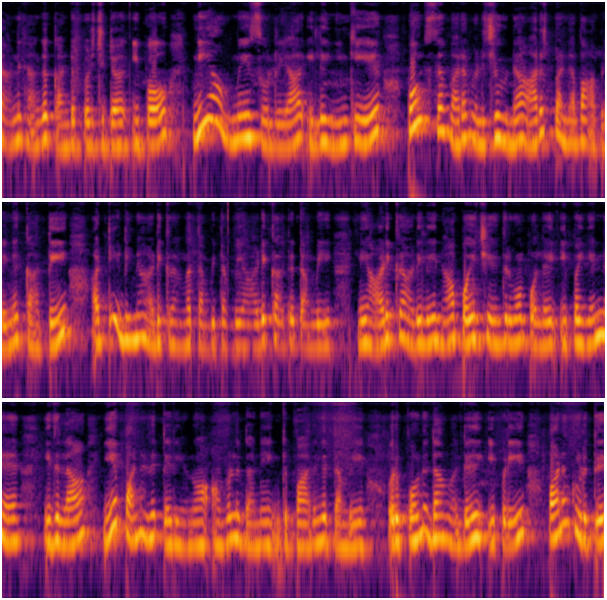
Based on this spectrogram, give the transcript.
தானே நாங்கள் கண்டுபிடிச்சிட்டோம். இப்போ நீயா உண்மையை சொல்கிறியா இல்லை இங்கேயே போலீஸை வரவழைச்சு உன்னை அரெஸ்ட் பண்ணவா? அப்படின்னு காட்டி அடி அடினா அடிக்கிறாங்க. தம்பி தம்பி அடிக்காத தம்பி. நீ அடிக்கிற அடியிலே நான் போய் சேர்ந்துருவோம் போல. இப்போ என்ன? இதெல்லாம் ஏன் பண்ணல தெரியணும்? அவ்வளோதானே இங்கே பாருங்கள் தம்பி. ஒரு பொண்ணு தான் வந்து இப்படி பணம் கொடுத்து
